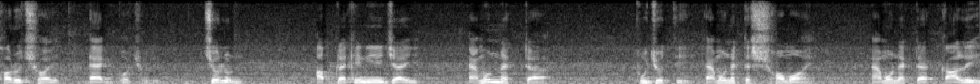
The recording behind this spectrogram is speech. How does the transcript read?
খরচ হয় এক বছরে। চলুন আপনাকে নিয়ে যাই এমন একটা পুজোতে, এমন একটা সময়, এমন একটা কালে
